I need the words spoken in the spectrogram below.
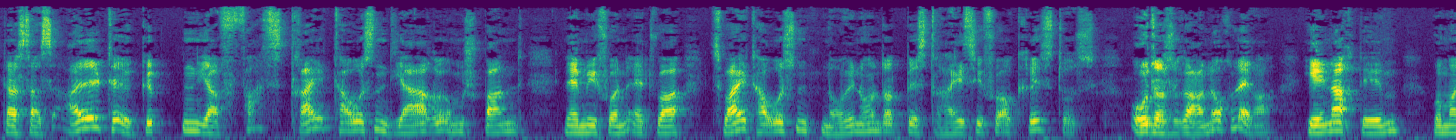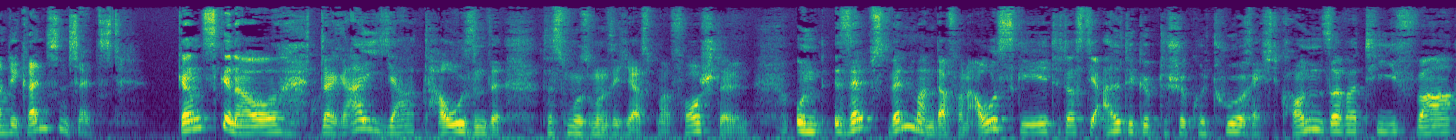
dass das alte Ägypten ja fast 3000 Jahre umspannt, nämlich von etwa 2900 bis 30 vor Christus oder sogar noch länger, je nachdem, wo man die Grenzen setzt. Ganz genau, drei Jahrtausende. Das muss man sich erst mal vorstellen. Und selbst wenn man davon ausgeht, dass die altägyptische Kultur recht konservativ war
